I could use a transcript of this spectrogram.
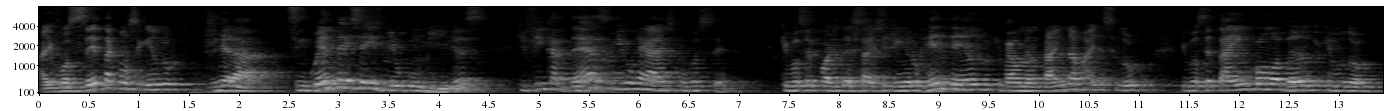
Aí você está conseguindo gerar 56 mil com milhas, que fica 10 mil reais com você. Que você pode deixar esse dinheiro rendendo, que vai aumentar ainda mais esse lucro, e você está incomodando que mudou.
